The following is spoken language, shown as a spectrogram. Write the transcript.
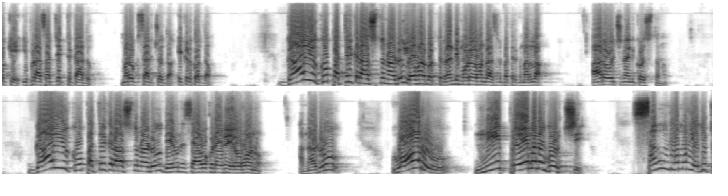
ఓకే ఇప్పుడు ఆ సబ్జెక్ట్ కాదు. మరొకసారి చూద్దాం. ఇక్కడికి వద్దాం. గాయకు పత్రిక రాస్తున్నాడు యోహన భక్తుడు. రండి మూడో యోహన్ రాసిన పత్రిక మరలా. ఆరో వచనానికి వస్తున్నాం. గాయకు పత్రిక రాస్తున్నాడు దేవుని సేవకుడైన యోహోను. అన్నాడు వారు నీ ప్రేమను గూర్చి సంఘము ఎదుట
